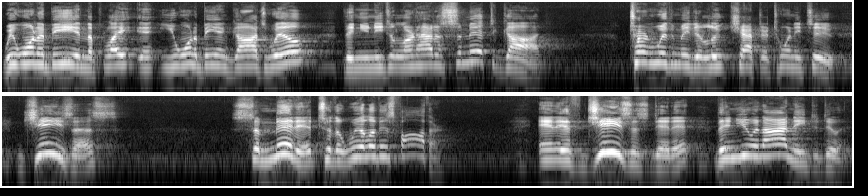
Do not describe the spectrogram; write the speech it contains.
We want to be in the place, you want to be in God's will, then you need to learn how to submit to God. Turn with me to Luke chapter 22. Jesus submitted to the will of his Father. And if Jesus did it, then you and I need to do it.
